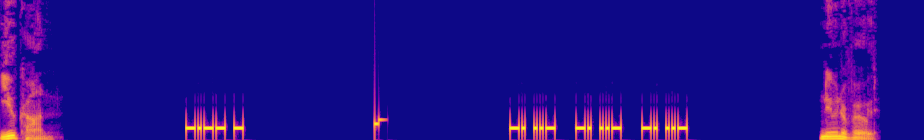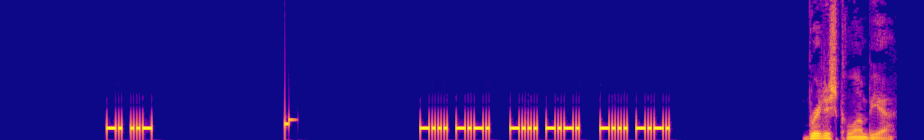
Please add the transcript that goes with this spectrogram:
Yukon. Nunavut. British Columbia.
